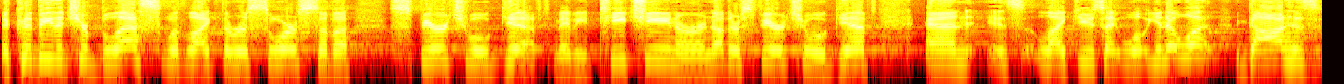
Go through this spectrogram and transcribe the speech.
It could be that you're blessed with like the resource of a spiritual gift, maybe teaching or another spiritual gift. And it's like you say, well, you know what? God has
